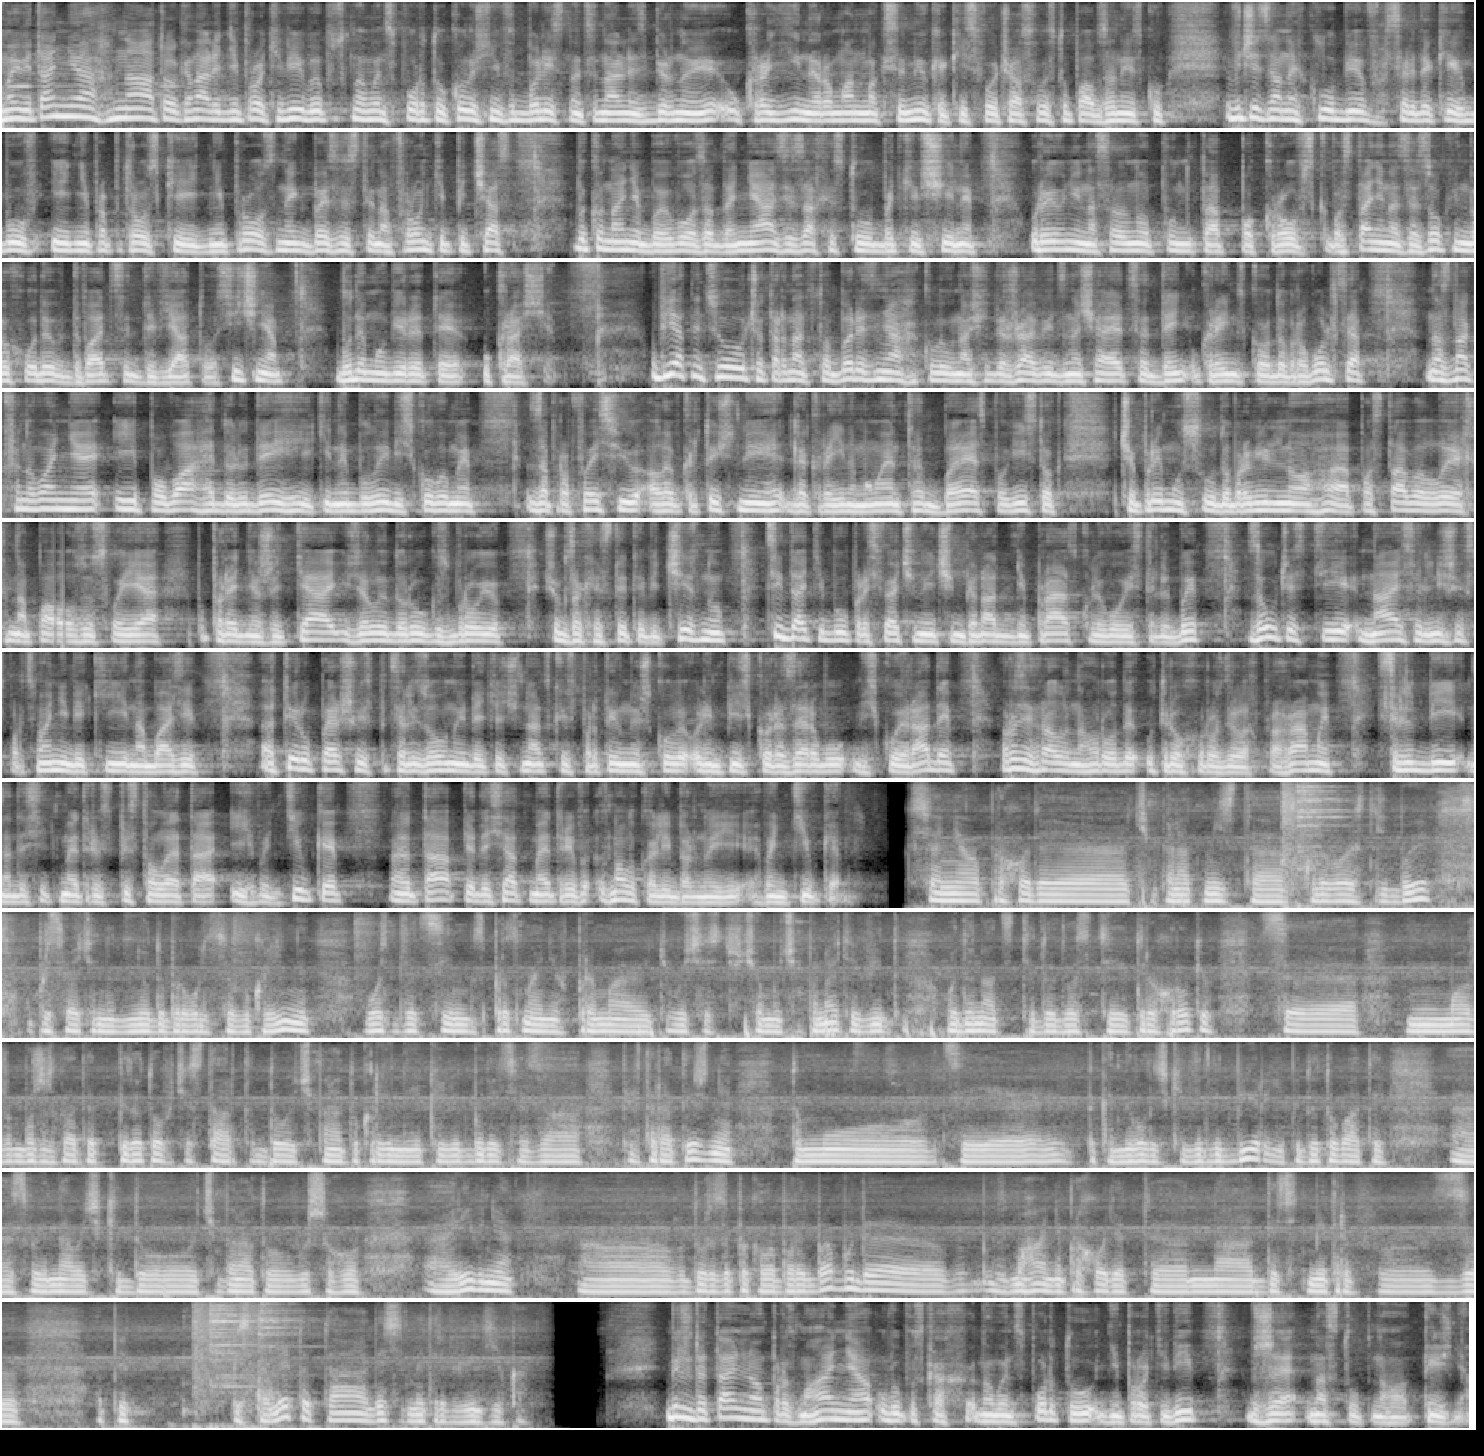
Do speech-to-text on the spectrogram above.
Мої вітання на телеканалі Дніпро ТВ. Випуск новин спорту. Колишній футболіст національної збірної України Роман Максимюк, який свого часу виступав за низку вітчизняних клубів, серед яких був і Дніпропетровський Дніпро, зник безвісти на фронті під час виконання бойового завдання зі захисту батьківщини у районі населеного пункту Покровськ. Востаннє на зв'язок він виходив 29 січня. Будемо вірити у краще. У п'ятницю, 14 березня, коли у нашій державі відзначається День українського добровольця, на знак вшанування і поваги до людей, які не були військовими за професією, але в критичний для країни момент без повісток чи примусу добровільно поставили на паузу своє попереднє життя і взяли до рук зброю, щоб захистити вітчизну. Цій даті був присвячений чемпіонат Дніпра з кульової стрільби за участі найсильніших спортсменів, які на базі е, тиру першої спеціалізованої дитячо-юнацької спортивної школи Олімпійського резерву міської ради розіграли нагороди у трьох розділах програми: стрільбі на 10 метрів з пістолета і гвинтівки е, та 50 метрів з малокаліберної гвинтівки. Сьогодні проходить чемпіонат міста з кульової стрільби, присвячений Дню добровольців в Україні. 87 спортсменів приймають участь в цьому чемпіонаті від 11 до 23 років. Це можна сказати підготовчий старт до чемпіонату України, який відбудеться за півтора тижня. Тому це такий невеличкий відбір і підготувати е, свої навички до чемпіонату вищого е, рівня. Е, Дуже запекла боротьба буде. Змагання проходять е, на 10 метрів е, з пістолету та 10 метрів гвинтівка. Більш детально про змагання у випусках новин спорту Дніпро ТІВІ вже наступного тижня.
